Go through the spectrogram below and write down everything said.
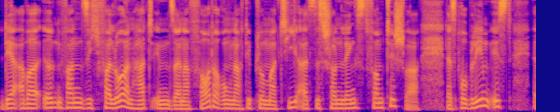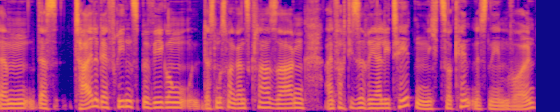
der aber irgendwann sich verloren hat in seiner Forderung nach Diplomatie, als es schon längst vom Tisch war. Das Problem ist, ähm, dass Teile der Friedensbewegung, das muss man ganz klar sagen, einfach diese Realitäten nicht zur Kenntnis nehmen wollen.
